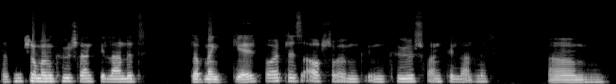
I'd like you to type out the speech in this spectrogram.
das ist schon mal im Kühlschrank gelandet. Ich glaube, mein Geldbeutel ist auch schon im, im Kühlschrank gelandet. Ähm,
